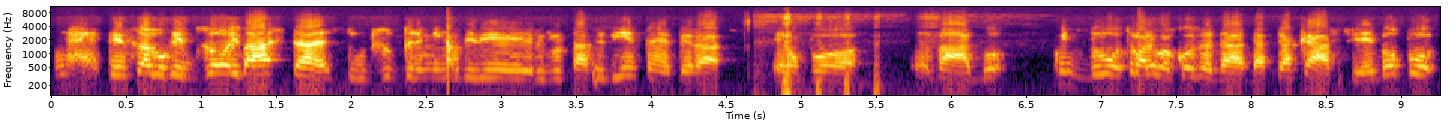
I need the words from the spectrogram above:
eh, pensavo che Zoo e basta su tutte le miliardi di risultati di internet era, era un po' vago. Quindi dovevo trovare qualcosa da, da attaccarsi e dopo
